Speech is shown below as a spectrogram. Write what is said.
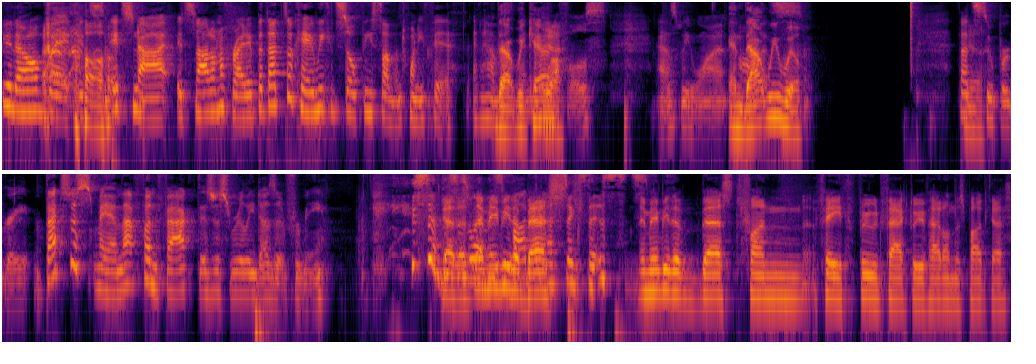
you know, but it's it's not. It's not on a Friday, but that's okay. We can still feast on the 25th and have That as we many can. waffles as we want. And Oh, that we will. That's Yeah. super great. That's just man, that fun fact is just really does it for me. so Yeah, this that- is why that may this be the best- exists. it may be the best fun faith food fact we've had on this podcast.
